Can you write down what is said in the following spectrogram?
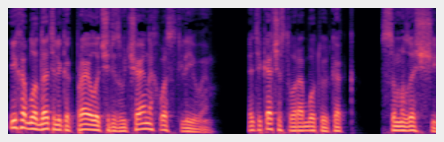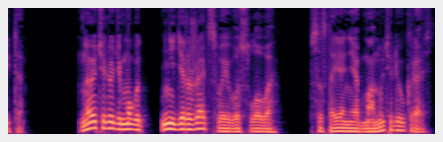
Их обладатели, как правило, чрезвычайно хвастливы. Эти качества работают как самозащита. Но эти люди могут не держать своего слова, в состоянии обмануть или украсть.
